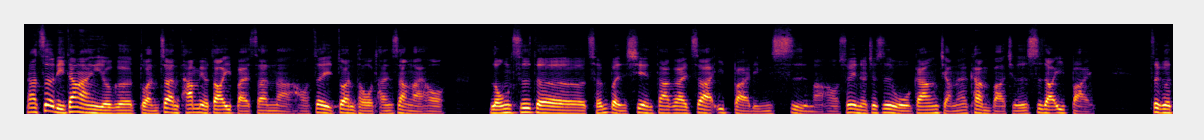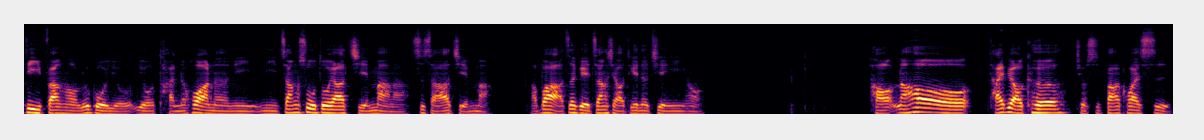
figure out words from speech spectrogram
那这里当然有个短暂，它没有到一百三呐，哈，这里断头弹上来哈。融资的成本线大概在一百零四嘛，哈，所以呢，就是我刚刚讲的看法，九十四到一百这个地方哈，如果有有弹的话呢，你你张数都要减码啦，至少要减码，好不好？这给张小天的建议哦。好，然后台表科九十八块四。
